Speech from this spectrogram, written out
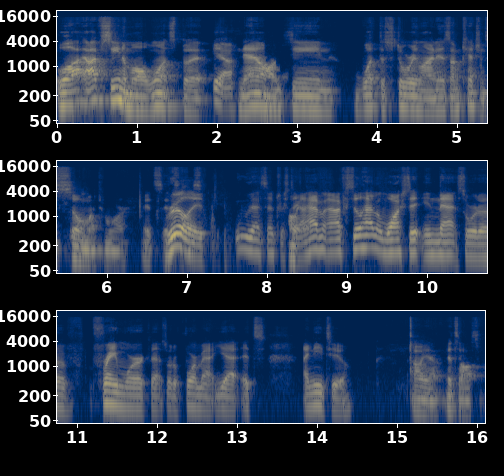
Well, I, have seen them all once, but yeah, now I'm seeing what the storyline is. I'm catching so much more. It's, it's really awesome. Ooh, that's interesting. Oh, yeah. I haven't. I still haven't watched it in that sort of framework, that sort of format yet. It's. I need to. Oh yeah, it's awesome.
